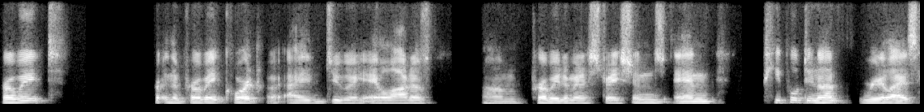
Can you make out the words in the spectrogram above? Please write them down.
probate in the probate court, I do a, a lot of um, probate administrations, and people do not realize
